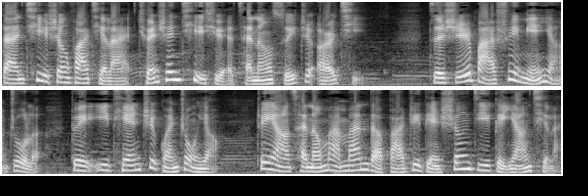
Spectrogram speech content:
胆气生发起来，全身气血才能随之而起。子时把睡眠养住了，对一天至关重要，这样才能慢慢的把这点生机给养起来。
